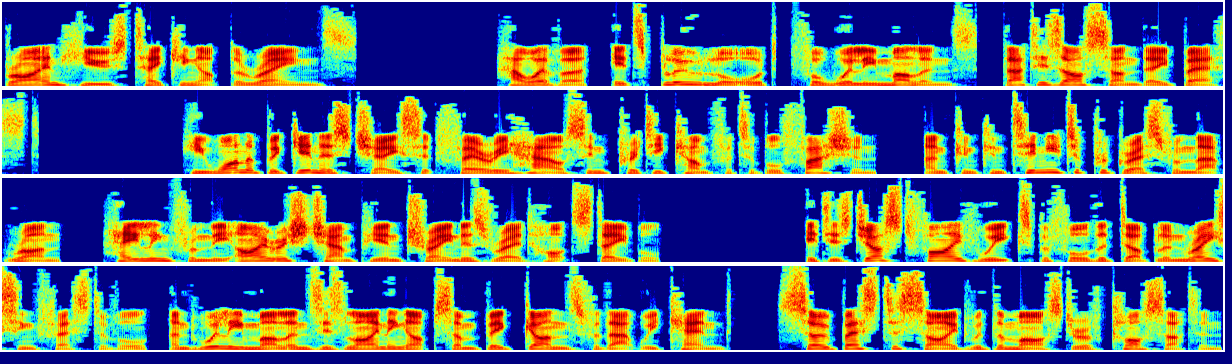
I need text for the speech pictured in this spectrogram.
Brian Hughes taking up the reins. However, it's Blue Lord, for Willie Mullins, that is our Sunday best. He won a beginner's chase at Fairyhouse in pretty comfortable fashion, and can continue to progress from that run, hailing from the Irish champion trainer's red hot stable. It is just five weeks before the Dublin Racing Festival, and Willie Mullins is lining up some big guns for that weekend, so best to side with the master of Closutton.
